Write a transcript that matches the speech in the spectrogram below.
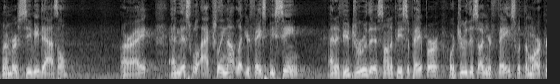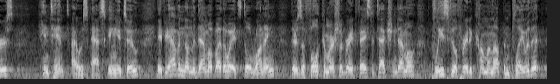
Remember, CV Dazzle, all right? And this will actually not let your face be seen. And if you drew this on a piece of paper or drew this on your face with the markers, hint, hint, I was asking you to. If you haven't done the demo, by the way, it's still running. There's a full commercial grade face detection demo. Please feel free to come on up and play with it.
